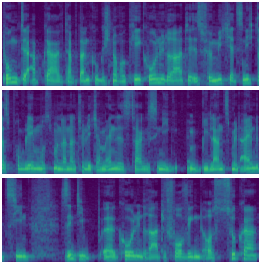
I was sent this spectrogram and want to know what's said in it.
Punkte abgehakt habe, dann gucke ich noch, okay, Kohlenhydrate ist für mich jetzt nicht das Problem, muss man dann natürlich am Ende des Tages in die Bilanz mit einbeziehen. Sind die äh, Kohlenhydrate vorwiegend aus Zucker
